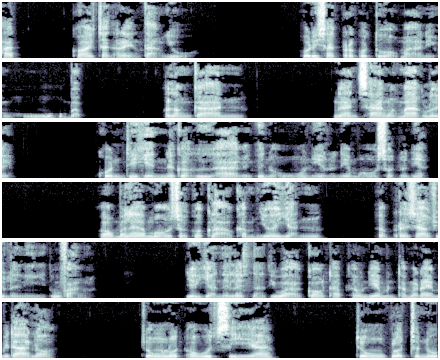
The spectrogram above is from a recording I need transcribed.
พัด คอยจัดอะไรต่างๆอยู่โพธิสัตว์ปรากฏตัวออกมาเนี่ยโอ้โหแบบอลังการงานสร้างมากๆเลย คนที่เห็นเนี่ยก็ฮือฮากันขึ้นโอ้เนี่ยแล้วเนี่ยมโหสถแล้วเนี่ยออกมาแล้วมโหสถก็กล่าวคำเย้ยหยัน กับพระเจ้าจุลนีทุกฝัง เย้ยหยันในลักษณะที่ว่ากองทัพเท่านี้มันทำอะไรไม่ได้หรอก จงลดอาวุธเสีย จงปลดธนู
